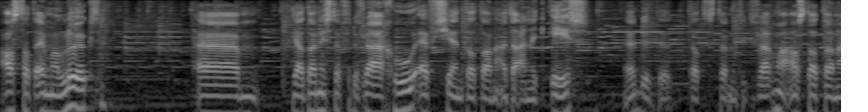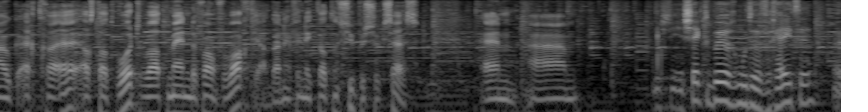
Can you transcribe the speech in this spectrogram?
als dat eenmaal lukt, um, ja, dan is er de vraag hoe efficiënt dat dan uiteindelijk is. de, de, dat is dan natuurlijk de vraag. Maar als dat dan ook echt als dat wordt wat men ervan verwacht, ja, dan vind ik dat een super succes. En, um, dus die insectenburger moeten we vergeten. Uh,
